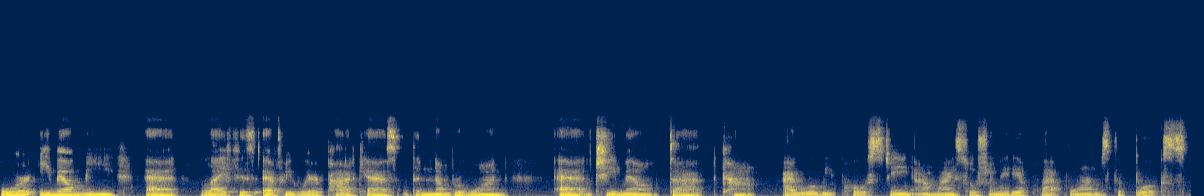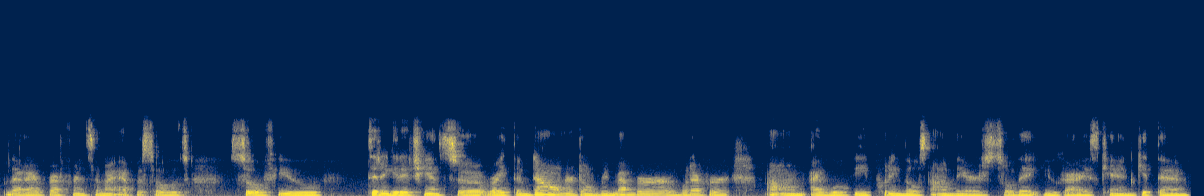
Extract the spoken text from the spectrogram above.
or email me at Life is Everywhere Podcast, the number one at gmail.com. I will be posting on my social media platforms the books that I reference in my episodes. So if you didn't get a chance to write them down or don't remember or whatever, um, I will be putting those on there so that you guys can get them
